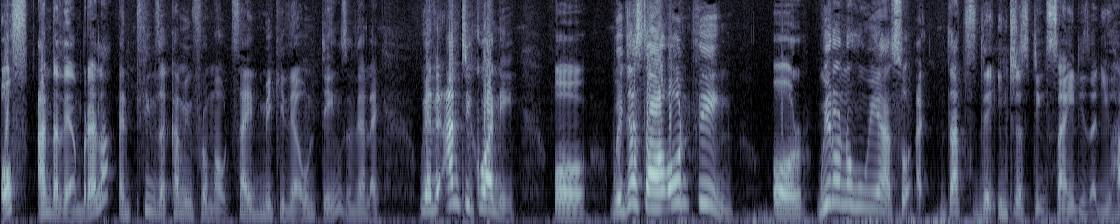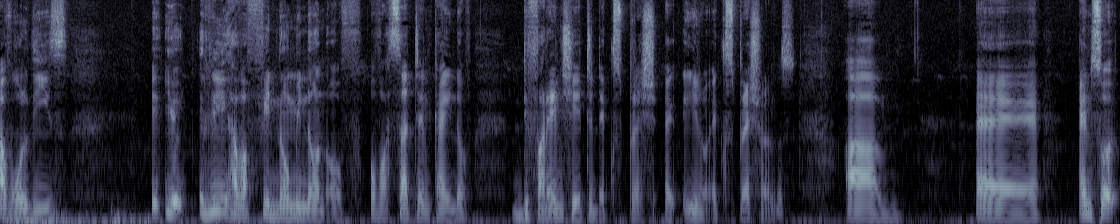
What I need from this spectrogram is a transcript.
off under the umbrella and things are coming from outside making their own things. And they're like we are the anti-kwani or we're just our own thing or we don't know who we are. So I, that's the interesting side is that you have all these, you really have a phenomenon of of a certain kind of differentiated expression, uh, you know, expressions, um, uh, and so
